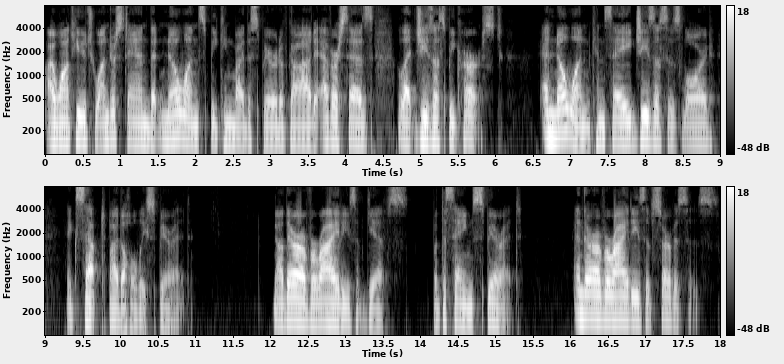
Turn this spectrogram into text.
I want you to understand that no one speaking by the Spirit of God ever says, Let Jesus be cursed, and no one can say, Jesus is Lord, except by the Holy Spirit. Now there are varieties of gifts, but the same Spirit. And there are varieties of services,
